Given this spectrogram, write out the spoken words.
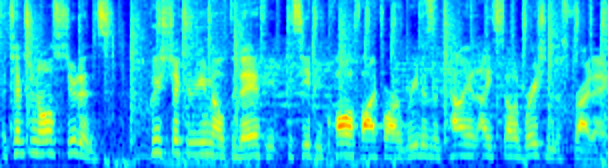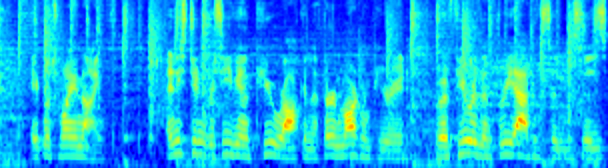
Attention all students. Please check your email today you, to see if you qualify for our Rita's Italian Ice celebration this Friday, April 29th. Any student receiving a Q-Rock in the third marking period who had fewer than three absences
